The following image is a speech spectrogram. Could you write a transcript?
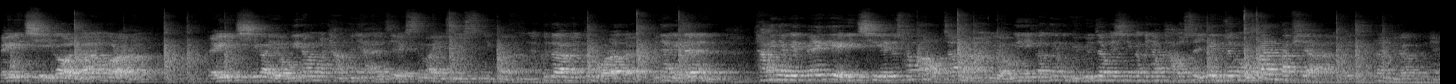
HE가 얼마나 걸 알아? HE가 0이란 걸 당연히 알지. X-중 있으니까. 그 다음에 또 뭐라 알아요? 그냥 이제는 당연히 여기 빼기 HE에도 상관없잖아. 이게 0이니까 그냥 미분정이니까 그냥 바로 써. 이게 무조건 프라임 값이야. 그냥.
